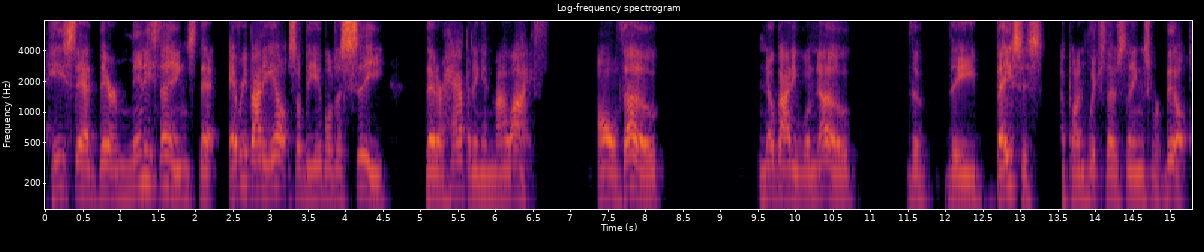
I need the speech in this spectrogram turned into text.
He said, There are many things that everybody else will be able to see that are happening in my life, although nobody will know the, the basis upon which those things were built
